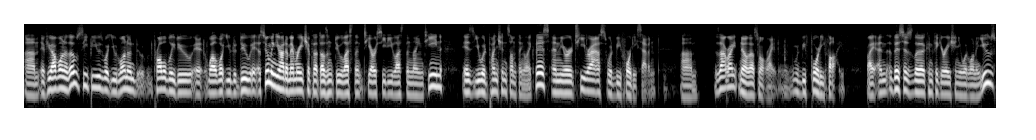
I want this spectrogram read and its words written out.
um, if you have one of those CPUs, what you'd want to probably do, it, well, what you'd do, assuming you had a memory chip that doesn't do less than TRCD less than 19, is you would punch in something like this, and your TRAS would be 47. Um, is that right? No, that's not right. It would be 45, right? And this is the configuration you would want to use.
